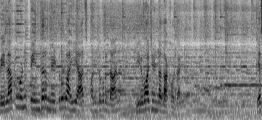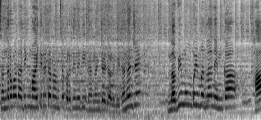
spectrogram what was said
बेलापूर आणि पेंधर मेट्रोलाही आज पंतप्रधान हिरवा झेंडा दाखवत आहेत. या संदर्भात अधिक माहिती देतात आमचे प्रतिनिधी धनंजय दळवी धनंजय नवी मुंबईमधला नेमका हा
